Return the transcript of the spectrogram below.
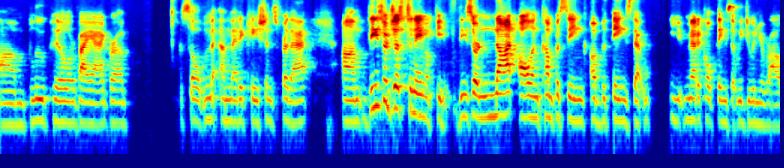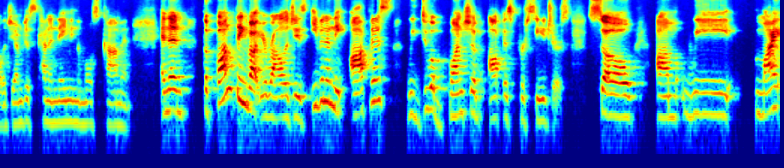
um, blue pill or Viagra. So uh, medications for that. Um, these are just to name a few. These are not all encompassing of the things that medical things that we do in urology. I'm just kind of naming the most common. And then the fun thing about urology is even in the office, we do a bunch of office procedures. So um, we my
